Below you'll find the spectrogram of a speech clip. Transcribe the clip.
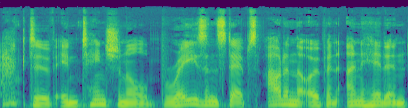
active, intentional, brazen steps out in the open, unhidden,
